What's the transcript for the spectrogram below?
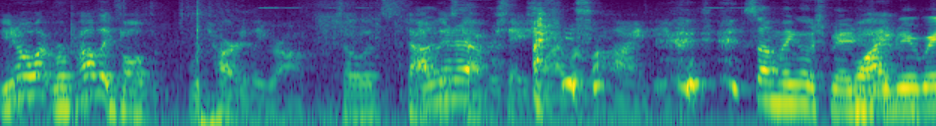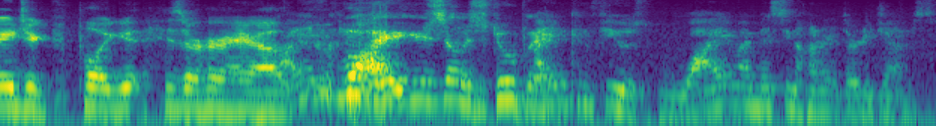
You know what? We're probably both retardedly wrong. So let's stop I'm this gonna- conversation while we're behind here. Some English Why- gonna be raging, pulling his or her hair out. Why are you so stupid? I am confused. Why am I missing 130 gems?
